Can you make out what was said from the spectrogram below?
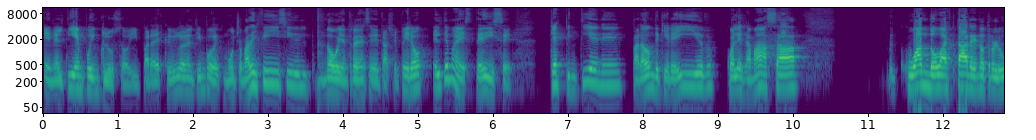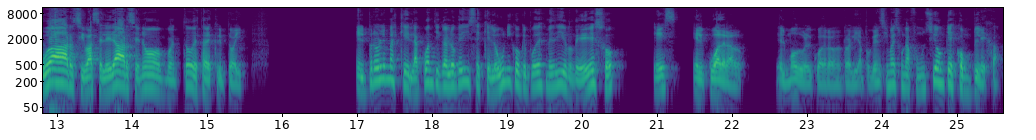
En el tiempo incluso. Y para describirlo en el tiempo es mucho más difícil. No voy a entrar en ese detalle. Pero el tema es, te dice qué spin tiene, para dónde quiere ir, cuál es la masa, cuándo va a estar en otro lugar, si va a acelerarse, no. Bueno, todo está descrito ahí. El problema es que la cuántica lo que dice es que lo único que puedes medir de eso es el cuadrado, el módulo del cuadrado en realidad, porque encima es una función que es compleja.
